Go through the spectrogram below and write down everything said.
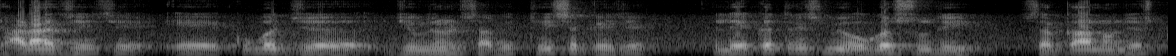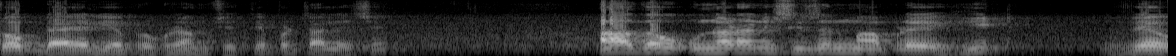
ઝાડા જે છે એ ખૂબ જ જીવલેણ સાબિત થઈ શકે છે. એટલે એકત્રીસમી ઓગસ્ટ સુધી સરકારનો જે સ્ટોપ ડાયરિયા પ્રોગ્રામ છે તે પણ ચાલે છે. આ અગાઉ ઉનાળાની સિઝનમાં આપણે હીટ વેવ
